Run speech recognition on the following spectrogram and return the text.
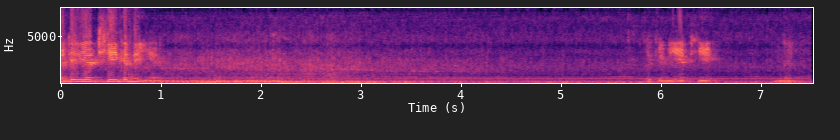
لیکن یہ ٹھیک نہیں ہے۔ لیکن یہ ٹھیک نہیں ہے۔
